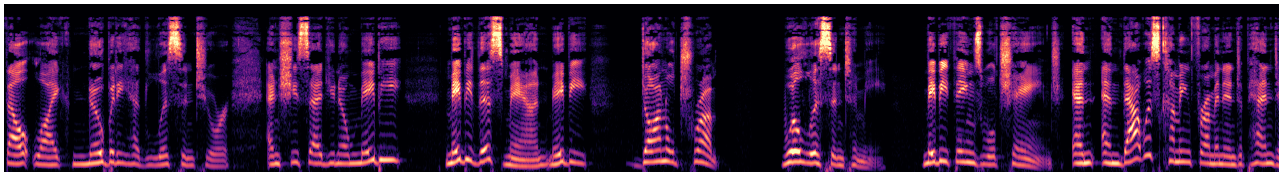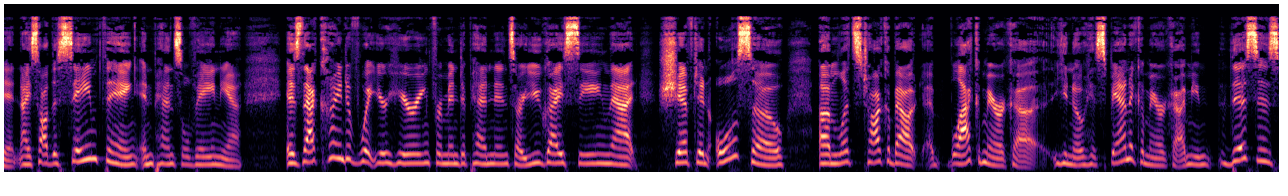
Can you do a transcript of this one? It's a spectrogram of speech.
felt like nobody had listened to her. And she said, you know, maybe maybe this man, maybe Donald Trump will listen to me maybe things will change. And and that was coming from an independent. And I saw the same thing in Pennsylvania. Is that kind of what you're hearing from independents? Are you guys seeing that shift? And also, um, let's talk about uh, Black America. You know, Hispanic America. I mean, this is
